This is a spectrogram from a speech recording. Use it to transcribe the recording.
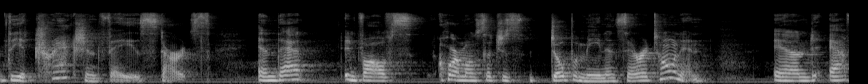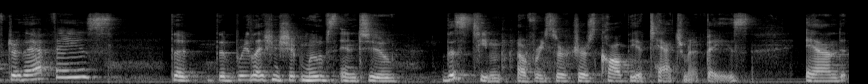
the attraction phase starts and that involves hormones such as dopamine and serotonin. And after that phase, the, the relationship moves into this team of researchers called the attachment phase. And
